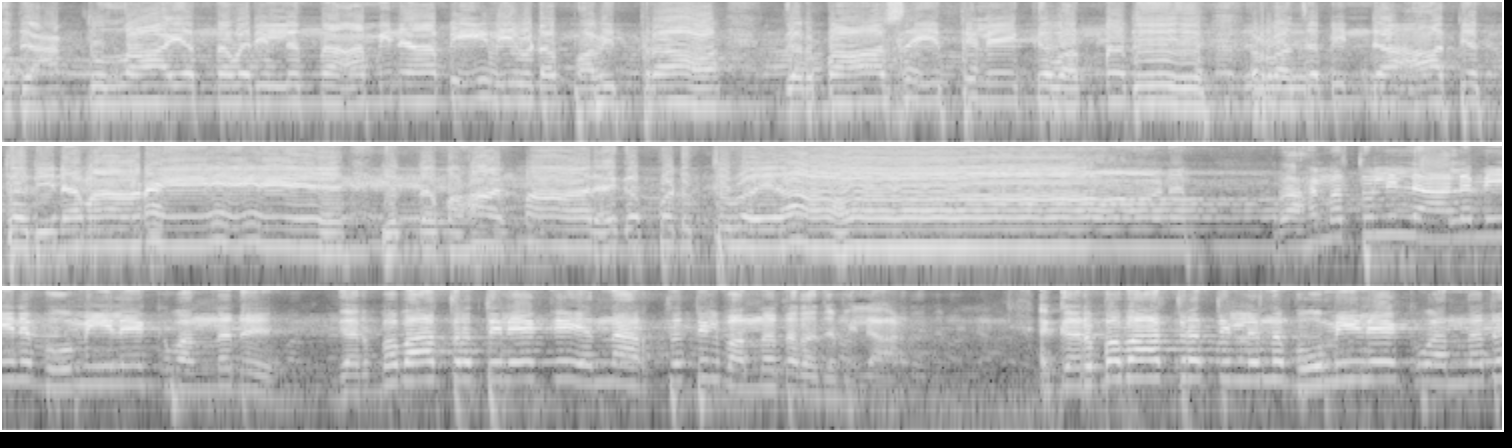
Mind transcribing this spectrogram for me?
അത് അബ്ദുള്ള എന്നവരിൽ നിന്ന് അമിന ബീവിയുടെ പവിത്ര ഗർഭാശയത്തിലേക്ക് വന്നത് റജബിന്റെ ആദ്യത്തെ ദിനമാണ് എന്ന് മഹാന്മാർ രേഖപ്പെടുത്തുകയാണ് റഹമത്തുല്ലിൽ ആലമീന് ഭൂമിയിലേക്ക് വന്നത് ഗർഭപാത്രത്തിലേക്ക് എന്ന അർത്ഥത്തിൽ വന്നത് റജബിലാണ്. ഗർഭപാത്രത്തിൽ നിന്ന് ഭൂമിയിലേക്ക് വന്നത്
